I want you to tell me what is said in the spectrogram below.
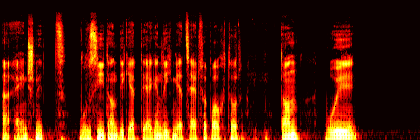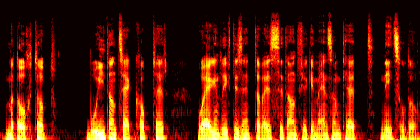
ein Einschnitt, wo sie dann die Gärte eigentlich mehr Zeit verbracht hat. Dann, wo ich mir gedacht habe, wo ich dann Zeit gehabt hätte, war eigentlich das Interesse dann für Gemeinsamkeit nicht so da.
